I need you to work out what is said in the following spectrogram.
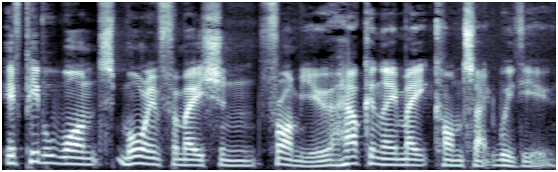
If people want more information from you, how can they make contact with you?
